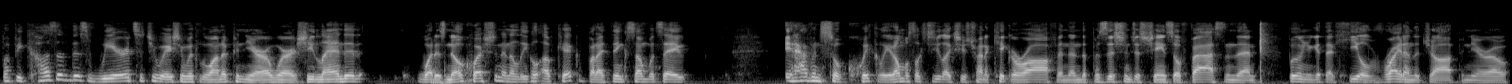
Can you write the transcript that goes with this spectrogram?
But because of this weird situation with Luana Pinheiro, where she landed what is no question an illegal up kick, but I think some would say it happened so quickly. It almost looked she like she was trying to kick her off, and then the position just changed so fast, and then boom, you get that heel right on the jaw, Pinheiro.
